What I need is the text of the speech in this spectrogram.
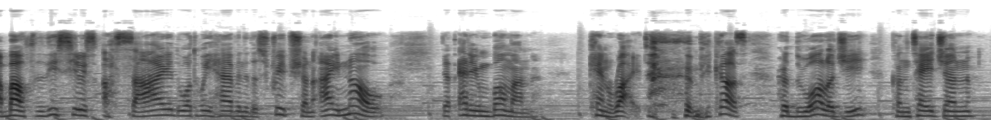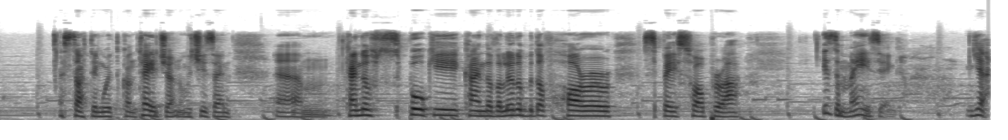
about this series aside what we have in the description. I know that Erin Bowman can write because her duology, Contagion, starting with Contagion, which is a um, kind of spooky, kind of a little bit of horror space opera, is amazing. Yeah,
